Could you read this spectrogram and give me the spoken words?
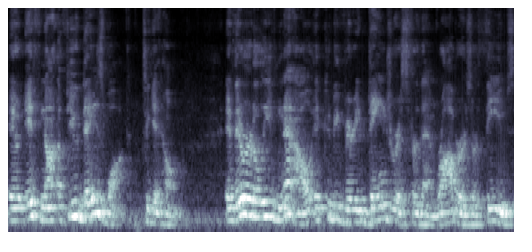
if not a few days walk to get home. If they were to leave now, it could be very dangerous for them. Robbers or thieves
